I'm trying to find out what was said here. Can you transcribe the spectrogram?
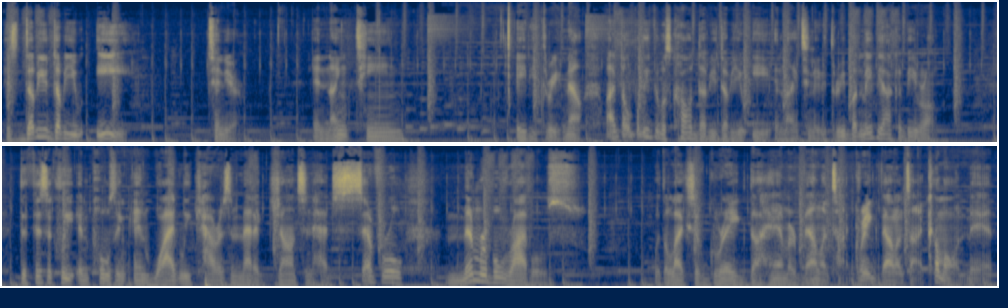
his WWE tenure in 1983. Now, I don't believe it was called WWE in 1983, but maybe I could be wrong. The physically imposing and widely charismatic Johnson had several memorable rivals with the likes of Greg the Hammer Valentine. Greg Valentine, come on, man.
